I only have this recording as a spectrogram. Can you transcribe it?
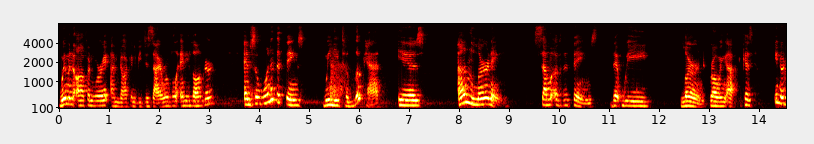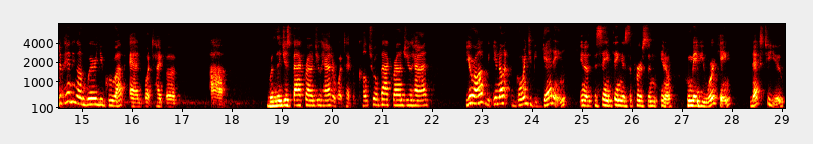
women often worry, I'm not going to be desirable any longer. And so one of the things we need to look at is unlearning some of the things that we learned growing up. Because, you know, depending on where you grew up and what type of uh, religious background you had or what type of cultural background you had, you're ob- you're not going to be getting, you know, the same thing as the person, you know, who may be working next to you.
